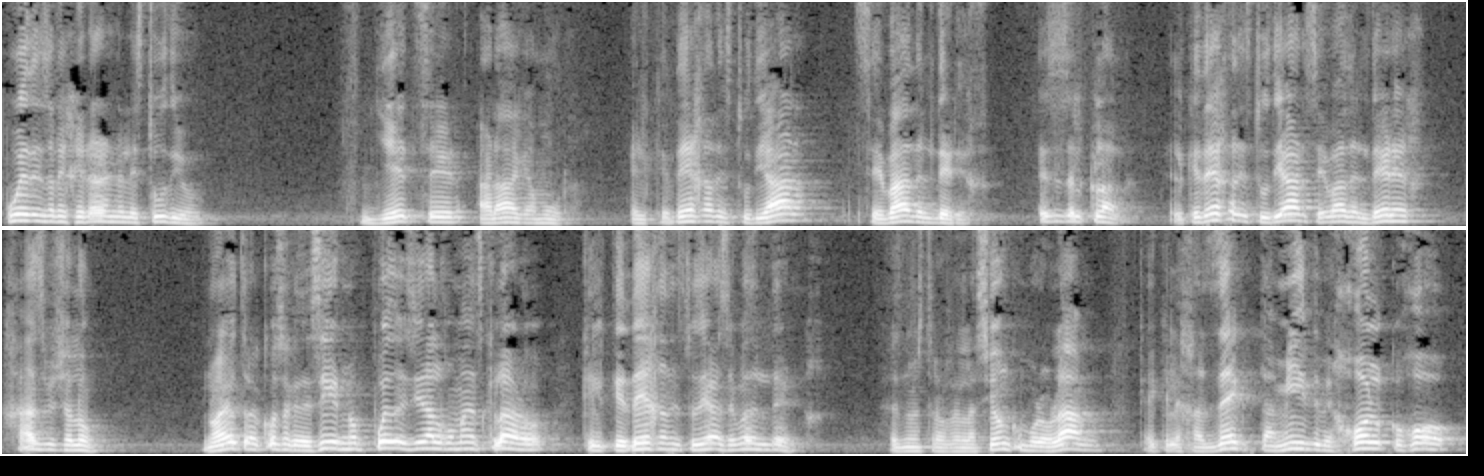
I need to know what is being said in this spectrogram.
puedes aligerar en el estudio. Yetzer hará gamur. El que deja de estudiar se va del derech. Ese es el clave. El que deja de estudiar se va del derech. Hazbe shalom. No hay otra cosa que decir. No puedo decir algo más claro que el que deja de estudiar se va del derech. Es nuestra relación con Borolam, que hay que le hazek, tamid, bejol, cojo,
